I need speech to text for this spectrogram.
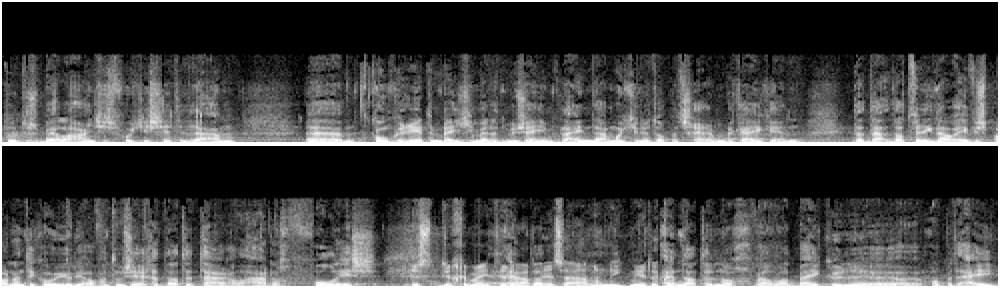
toeters, bellen, handjes, voetjes zitten eraan. het concurreert een beetje met het Museumplein. Daar moet je het op het scherm bekijken. En dat, vind ik nou even spannend. Ik hoor jullie af en toe zeggen dat het daar al aardig vol is. Dus de gemeente raadt mensen aan om niet meer te komen? En dat er nog wel wat bij kunnen op het ei.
